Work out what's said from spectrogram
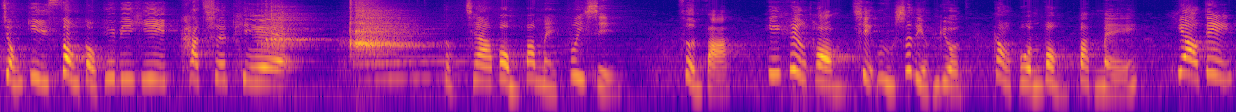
将其送到地位去卡车片。多谢王八妹费心，春花以后堂请五十两元交本王八妹，要的。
